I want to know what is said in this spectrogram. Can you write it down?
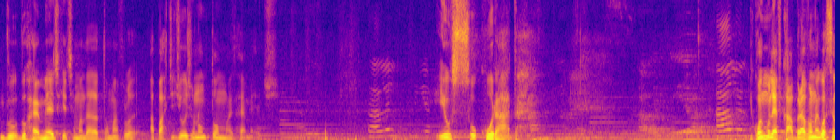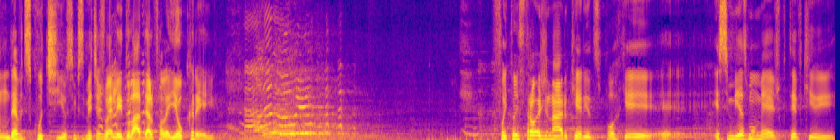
do, do remédio que ele tinha mandado ela tomar falou: A partir de hoje eu não tomo mais remédio. Eu sou curada. E quando a mulher fica brava, um negócio você não deve discutir. Eu simplesmente ajoelhei do lado dela e falei, eu creio. Foi tão extraordinário, queridos, porque é, esse mesmo médico teve que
